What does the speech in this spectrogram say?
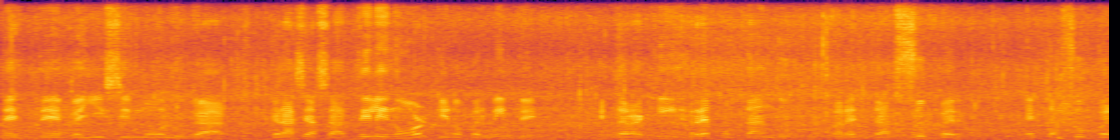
de este bellísimo lugar. Gracias a Telenor que nos permite estar aquí reportando para esta super esta super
